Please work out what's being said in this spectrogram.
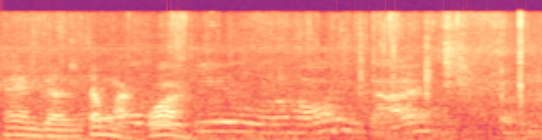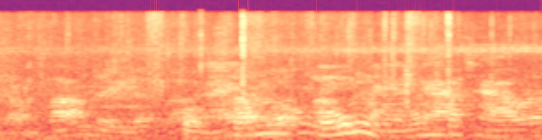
Thấy em gần trong mặt quá Cuộc sống uống nè Sao đó?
